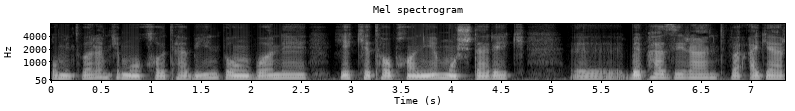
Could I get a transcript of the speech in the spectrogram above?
امیدوارم که مخاطبین به عنوان یک کتابخانی مشترک بپذیرند و اگر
